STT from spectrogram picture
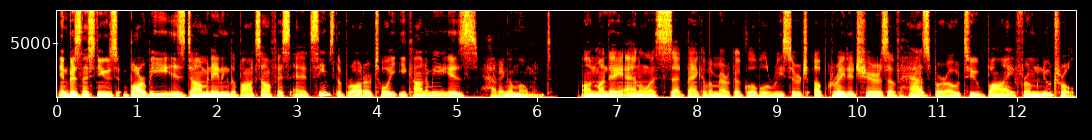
In business news, Barbie is dominating the box office, and it seems the broader toy economy is having a moment. On Monday, analysts at Bank of America Global Research upgraded shares of Hasbro to buy from neutral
